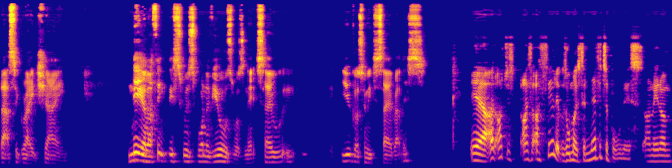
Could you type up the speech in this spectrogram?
that's a great shame. Neil, I think this was one of yours, wasn't it? So you got something to say about this? Yeah, I, I just I, I, feel it was almost inevitable. This, I mean, I'm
